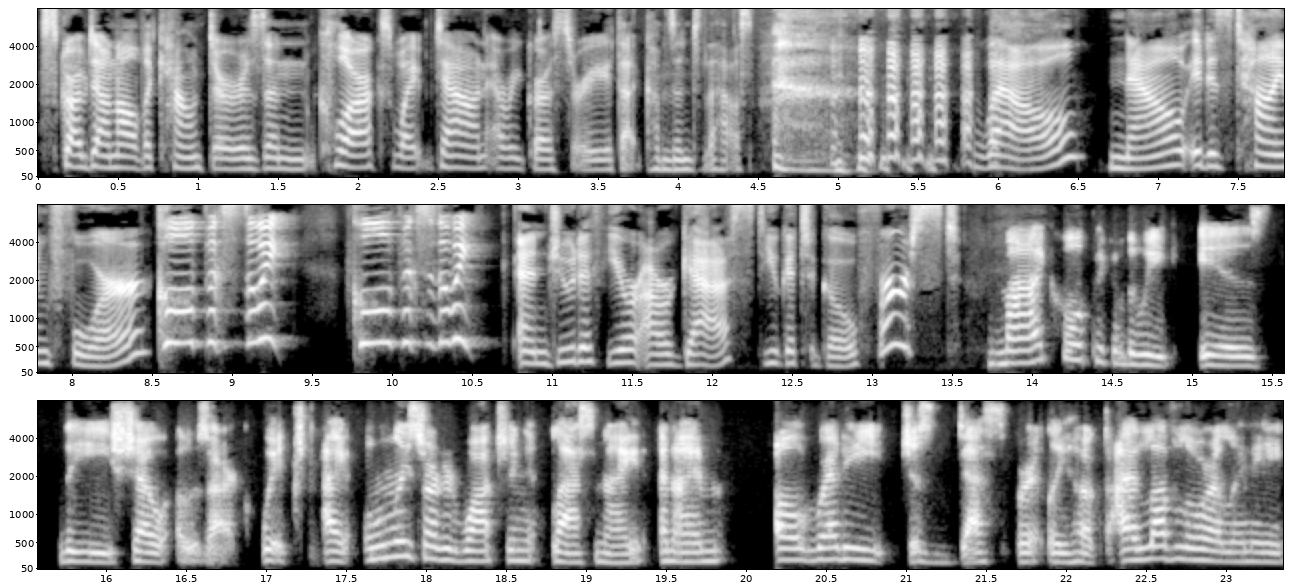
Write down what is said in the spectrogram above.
scrub down all the counters and Clorox wipe down every grocery that comes into the house. well, now it is time for Cool Picks of the Week. Cool Picks of the Week. And Judith, you're our guest. You get to go first. My cool pick of the week is the show Ozark, which I only started watching last night, and I'm already just desperately hooked. I love Laura Linney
